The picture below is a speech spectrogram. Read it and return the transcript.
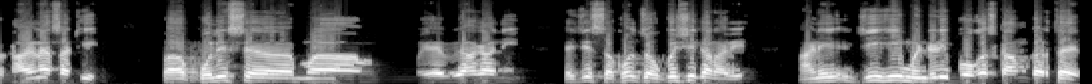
घालण्यासाठी पोलीस विभागाने याची सखोल चौकशी करावी. आणि जी ही मंडळी बोगस काम करतायत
